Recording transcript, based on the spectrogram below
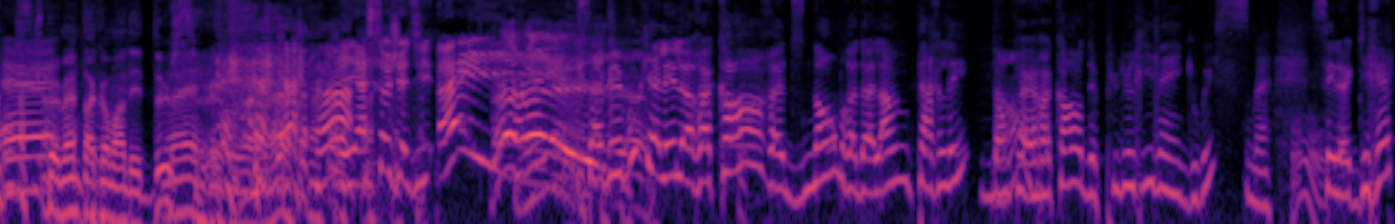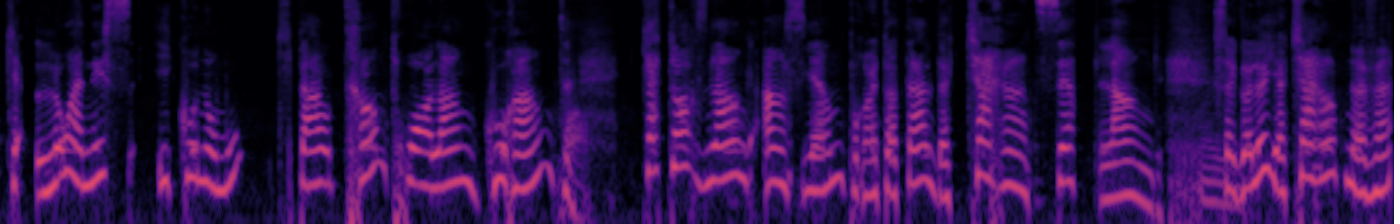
Tu Euh, peux même t'en commander deux, si tu veux. Et à ça, je dis, hey! Savez-vous quel est le record euh, du nombre de langues parlées? Non. Donc, un record de plurilinguisme. C'est le grec Loanis Qui parle 33 langues courantes. 14 langues anciennes pour un total de 47 langues. Ce gars-là, il a 49 ans.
